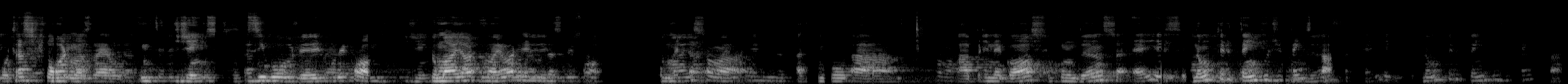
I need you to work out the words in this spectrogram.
outras formas, né, inteligentes de desenvolver o negócio. O maior, maior erro das pessoas começam a, a- a abrir negócio com dança é esse, não ter tempo de pensar. Não ter tempo de pensar.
